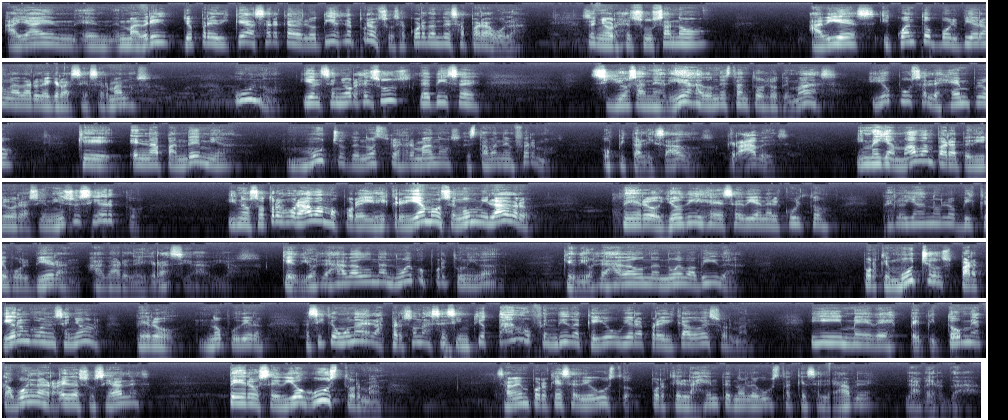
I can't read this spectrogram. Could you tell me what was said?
allá en, Madrid, yo prediqué acerca de los diez leprosos. ¿Se acuerdan de esa parábola? Señor Jesús sanó a diez. ¿Y cuántos volvieron a darle gracias, hermanos? uno. Y el Señor Jesús le dice, si yo sané a diez, ¿a dónde están todos los demás? Y yo puse el ejemplo que en la pandemia muchos de nuestros hermanos estaban enfermos, hospitalizados, graves, y me llamaban para pedir oración. Y eso es cierto. Y nosotros orábamos por ellos y creíamos en un milagro. Pero yo dije ese día en el culto, pero ya no los vi que volvieran a darle gracias que Dios les ha dado una nueva oportunidad, que Dios les ha dado una nueva vida. Porque muchos partieron con el Señor, pero no pudieron. Así que una de las personas se sintió tan ofendida que yo hubiera predicado eso, hermano. Y me despepitó, me acabó en las redes sociales, pero se dio gusto, hermano. ¿Saben por qué se dio gusto? Porque la gente no le gusta que se le hable la verdad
